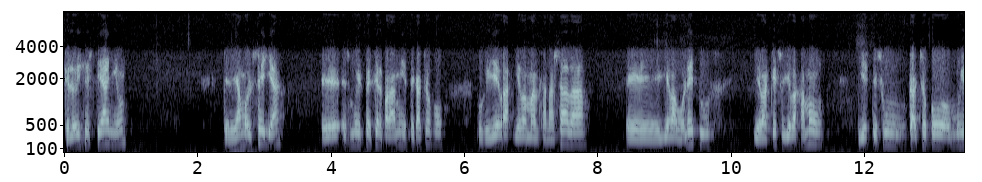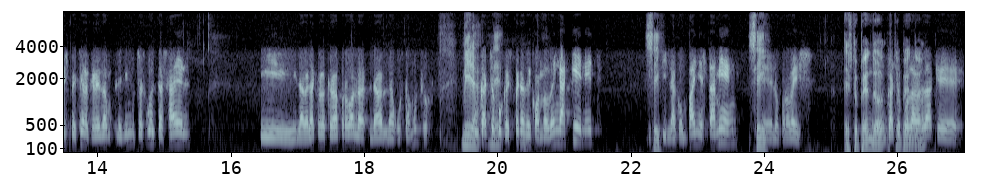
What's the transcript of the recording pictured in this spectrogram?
que lo hice este año, que le llamo el Sella. Eh, es muy especial para mí este cachopo, porque lleva, lleva manzana asada, eh, lleva boletus, lleva queso, lleva jamón. Y este es un cachopo muy especial que le, da- le di muchas vueltas a él. Y la verdad que lo que va a probar le, gusta mucho. Mira, un cachopo de- que espero que cuando venga Kenneth y sí, le acompañes también, Sí. eh, lo probéis. Estupendo, Un cachopo, estupendo. la verdad, que,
